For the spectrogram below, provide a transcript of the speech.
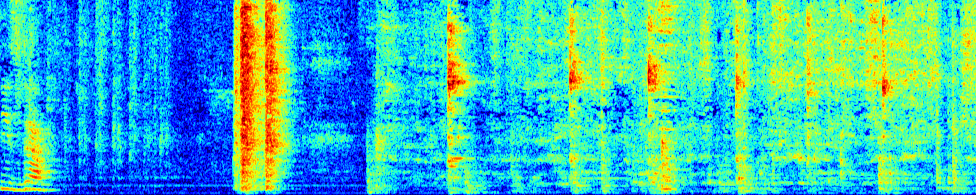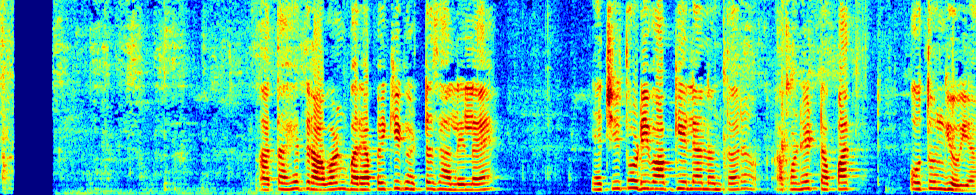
तीस ग्राम. आता हे द्रावण बऱ्यापैकी घट्ट झालेलं आहे. याची थोडी वाफ गेल्यानंतर आपण हे टपात ओतून घेऊया.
